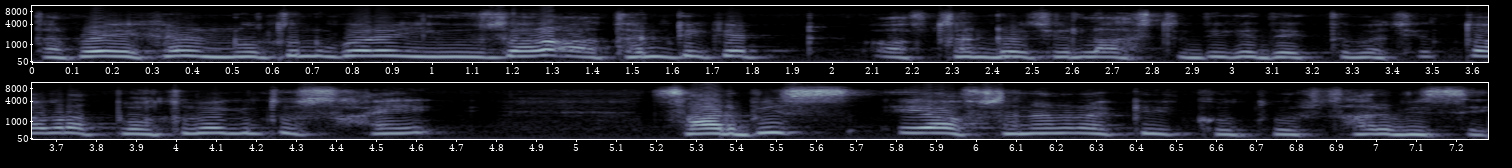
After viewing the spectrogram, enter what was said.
তারপরে এখানে নতুন করে ইউজার অথেন্টিকেট অপশান রয়েছে লাস্টের দিকে দেখতে পাচ্ছি তো আমরা প্রথমে কিন্তু সাই সার্ভিস এই অপশানে আমরা ক্লিক করতে পারি সার্ভিসে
